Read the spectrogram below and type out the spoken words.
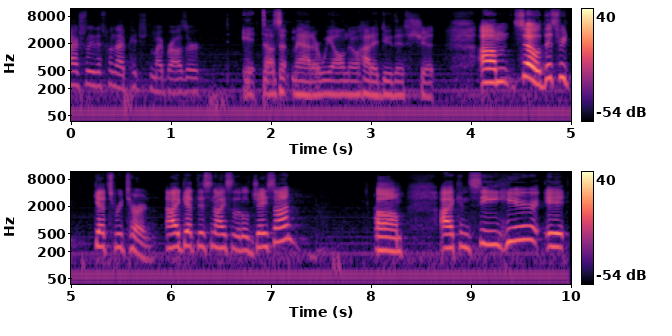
actually this one I pitched in my browser. It doesn't matter, we all know how to do this shit. Um, so this re gets returned. I get this nice little JSON. Um, I can see here it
